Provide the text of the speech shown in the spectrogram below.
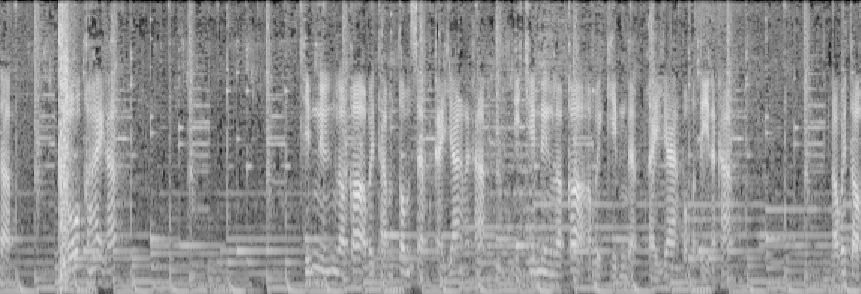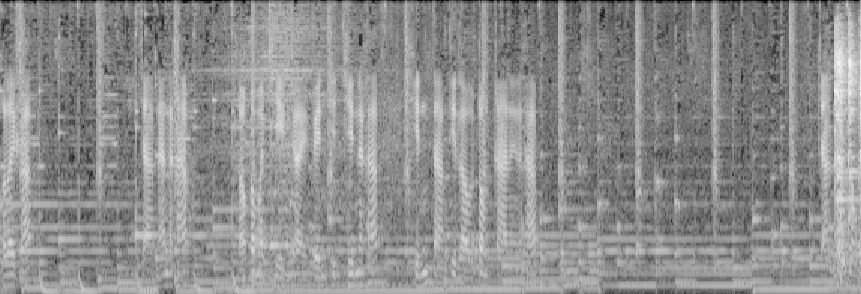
สับโลกให้ครับ ชิ้นหนึ่งเราก็เอาไปทำต้มแซ่บไก่ย่างนะครับ อีกชิ้นหนึ่งเราก็เอาไปกินแบบไก่ย่างปกตินะครับ เราไปต่อกันเลยครับ จากนั้นนะครับ เราก็มาขีดไก่เป็นชิ้นๆนะครับ ชิ้นตามที่เราต้องการเลยนะครับ จากนั้นเราไป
